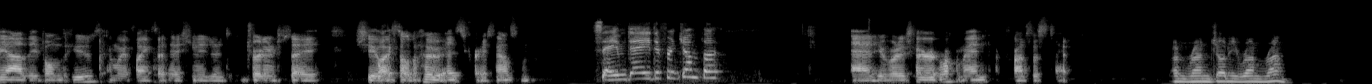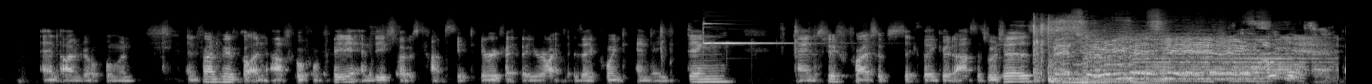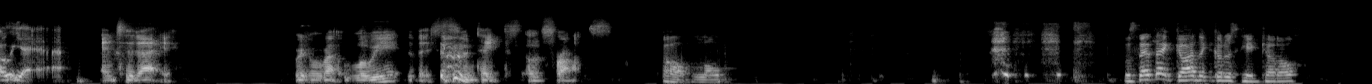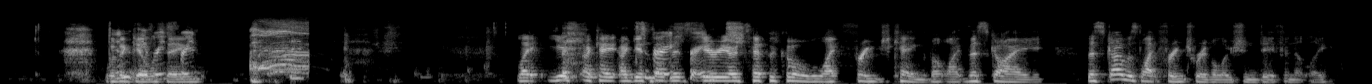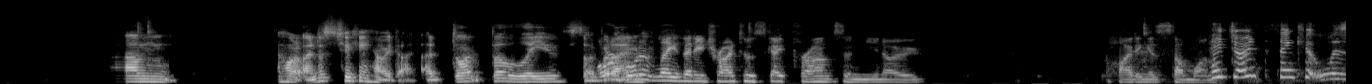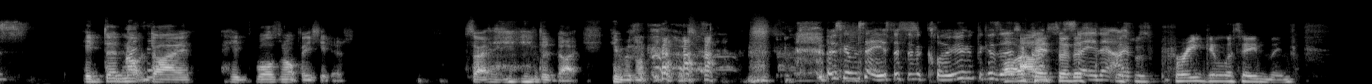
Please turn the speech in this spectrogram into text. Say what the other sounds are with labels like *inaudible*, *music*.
We are the Bomb Defusers, and we're playing Citation Needed. Joining today, she likes Doctor Who, it's Grace Nelson. Same day, different jumper. And everybody's favourite rocket man, Francis Tapp. Run, run, Johnny, run, run. And I'm Joel Pullman. In front of me, we've got an article from Wikipedia, and these folks can't see it. Every fact that you write is a point and a ding. And a special prize for particularly good answers, which is. Mystery Biscuits! Oh yeah. And today, we're talking about Louis the 17th *coughs* of France. Oh, lol. Was that that guy that got his head cut off? With a Didn't every guillotine? *laughs* Like, yes, okay, I guess that, that's French. stereotypical, like, French king, but, like, this guy, this guy was, like, French Revolution, definitely. Um, hold on, I'm just checking how he died. I don't believe so, More but I'm. importantly, that he tried to escape France and, you know, hiding as someone. I don't think it was. He did not think- die. He was not beheaded. Sorry, *laughs* he did die. He was not beheaded. *laughs* I was going to say, is this is a clue? Because I oh, was Oh, okay, so this, say that this I was pre-guillotine then.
